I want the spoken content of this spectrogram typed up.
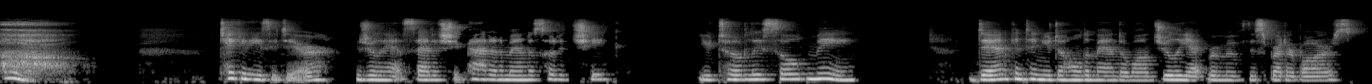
Take it easy, dear, Juliet said as she patted Amanda's hooded cheek. You totally sold me. Dan continued to hold Amanda while Juliet removed the spreader bars.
